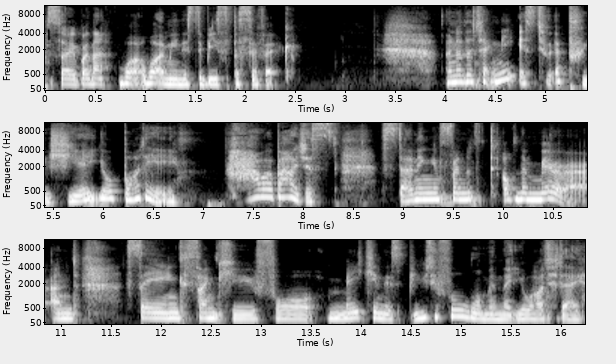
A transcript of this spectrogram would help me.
So, by that, what, what I mean is to be specific. Another technique is to appreciate your body. How about just standing in front of the mirror and saying thank you for making this beautiful woman that you are today?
